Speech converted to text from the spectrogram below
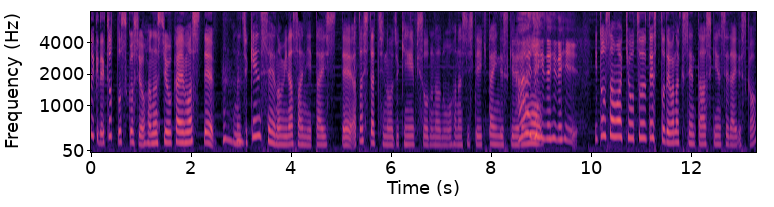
わけでちょっと少しお話を変えまして、ああの受験生の皆さんに対して私たちの受験エピソードなどもお話ししていきたいんですけれども、はいぜひぜひぜひ。伊藤さんは共通テストではなくセンター試験世代ですか？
